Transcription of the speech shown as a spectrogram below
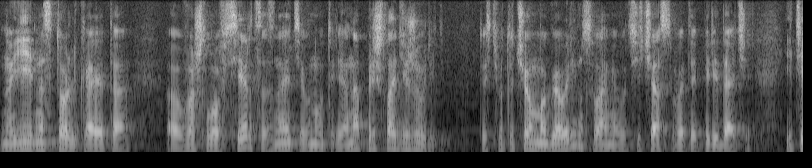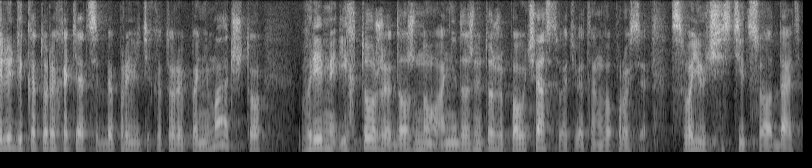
Но ей настолько это э, вошло в сердце, знаете, внутрь, и она пришла дежурить. То есть вот о чем мы говорим с вами вот сейчас в этой передаче. И те люди, которые хотят себя проявить и которые понимают, что время их тоже должно, они должны тоже поучаствовать в этом вопросе, свою частицу отдать.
